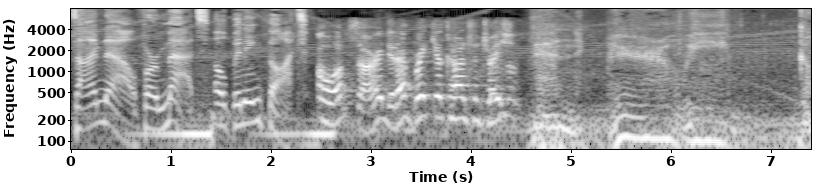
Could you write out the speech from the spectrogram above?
Time now for Matt's opening thought. Oh, I'm sorry. Did I break your concentration? And here we go.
